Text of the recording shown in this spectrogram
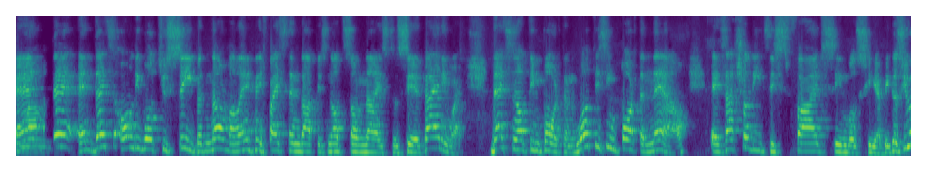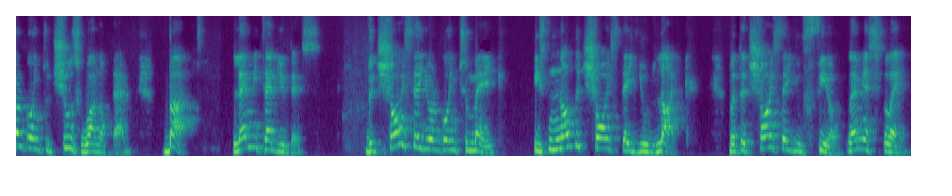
And Love it. that, and that's only what you see. But normally, if I stand up, it's not so nice to see it. But anyway, that's not important. What is important now is actually these five symbols here, because you are going to choose one of them. But let me tell you this: the choice that you are going to make is not the choice that you like but the choice that you feel. Let me explain.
